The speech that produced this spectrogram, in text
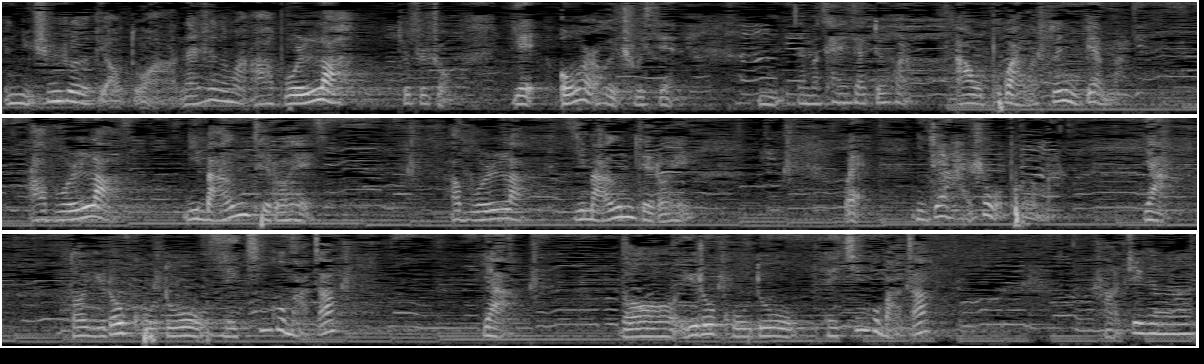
女生说的比较多啊，男生的话啊不啦，就这种也偶尔会出现。嗯，那么看一下对话啊，我不管了，随你便吧。啊不啦，你马恩대로 해。 啊不啦，你马恩대로 해。 喂。你这样还是我朋友吗？呀，너이러고도내친구맞 아？ 呀，너이러고도내친구맞아 好，这个呢，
